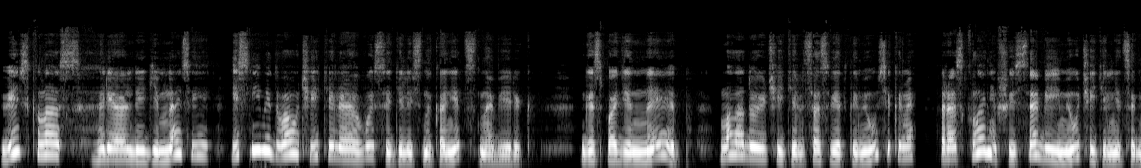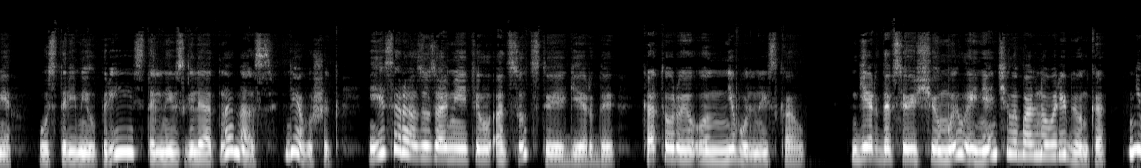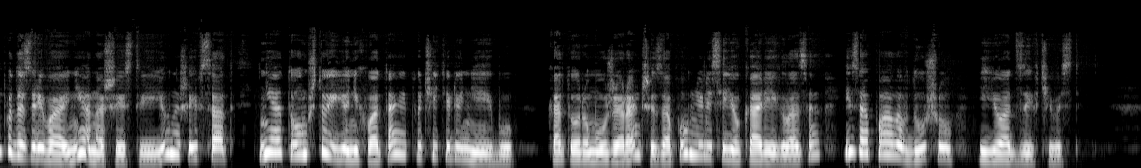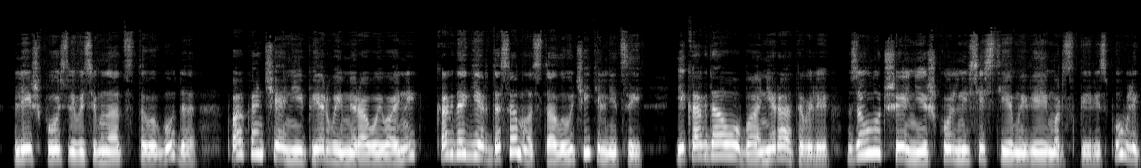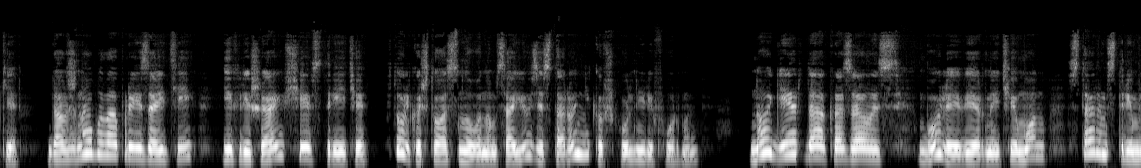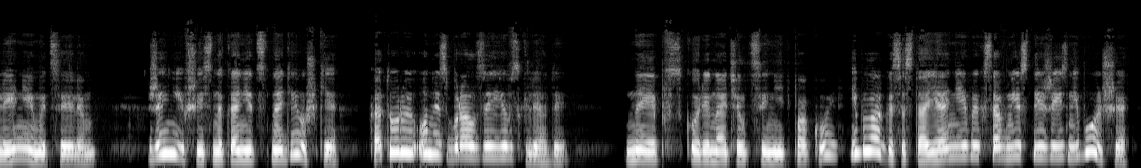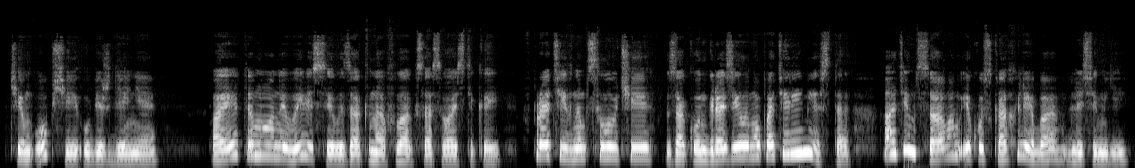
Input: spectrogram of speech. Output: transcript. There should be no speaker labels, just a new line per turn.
Весь класс реальной гимназии и с ними два учителя высадились, наконец, на берег. Господин Неэб, молодой учитель со светлыми усиками, раскланившись с обеими учительницами, устремил пристальный взгляд на нас, девушек, и сразу заметил отсутствие Герды, которую он невольно искал. Герда все еще мыла и нянчила больного ребенка, не подозревая ни о нашествии юношей в сад, ни о том, что ее не хватает учителю Нейбу, которому уже раньше запомнились ее карие глаза и запала в душу ее отзывчивость. Лишь после восемнадцатого года, по окончании Первой мировой войны, когда Герда сама стала учительницей, и когда оба они ратовали за улучшение школьной системы Веймарской республики, должна была произойти их решающая встреча в только что основанном союзе сторонников школьной реформы. Но Герда оказалась более верной, чем он, старым стремлением и целям. Женившись, наконец, на девушке, которую он избрал за ее взгляды, Нейп вскоре начал ценить покой и благосостояние в их совместной жизни больше, чем общие убеждения. Поэтому он и вывесил из окна флаг со свастикой. В противном случае закон грозил ему потерей места, а тем самым и куска хлеба для семьи.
